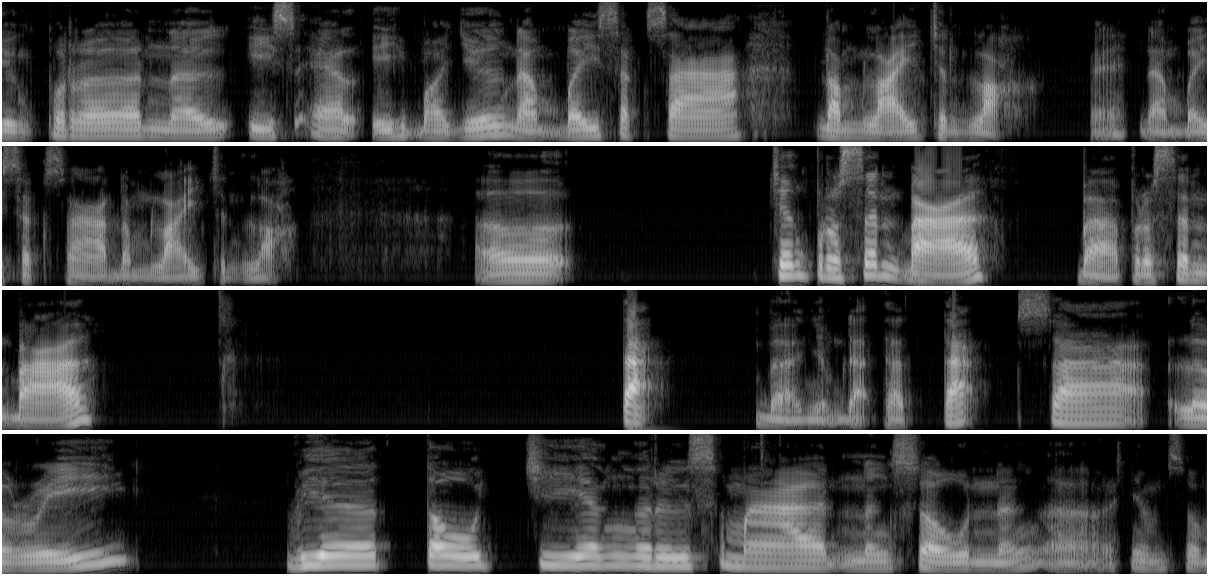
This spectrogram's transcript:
យើងប្រើនៅ ESL របស់យើងដើម្បីសិក្សាតម្លៃចន្លោះ ណាដើម្បីសិក្សាតម្លៃចន្លោះអឺចឹងប្រសិនបើបាទប្រសិនបើតាក់បាទខ្ញុំដាក់ថាតាក់ salary វាតូចជាងឬស្មើនឹង0ហ្នឹងខ្ញុំសុំ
